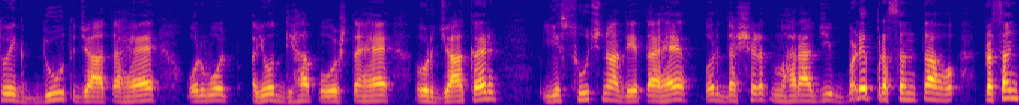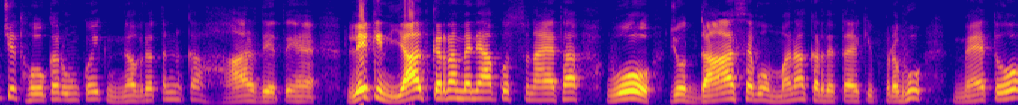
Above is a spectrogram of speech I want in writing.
तो एक दूत जाता है और वो अयोध्या पहुँचता है और जाकर ये सूचना देता है और दशरथ महाराज जी बड़े प्रसन्नता हो, प्रसन्नचित होकर उनको एक नवरत्न का हार देते हैं। लेकिन याद करना, मैंने आपको सुनाया था, वो जो दास है, वो मना कर देता है कि, प्रभु, मैं तो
